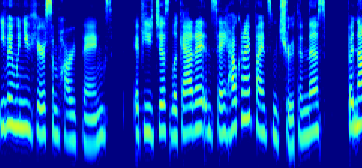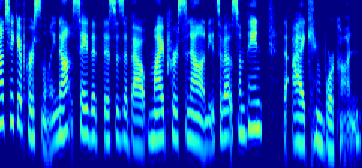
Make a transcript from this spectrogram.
even when you hear some hard things. If you just look at it and say, How can I find some truth in this? But not take it personally, not say that this is about my personality. It's about something that I can work on.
